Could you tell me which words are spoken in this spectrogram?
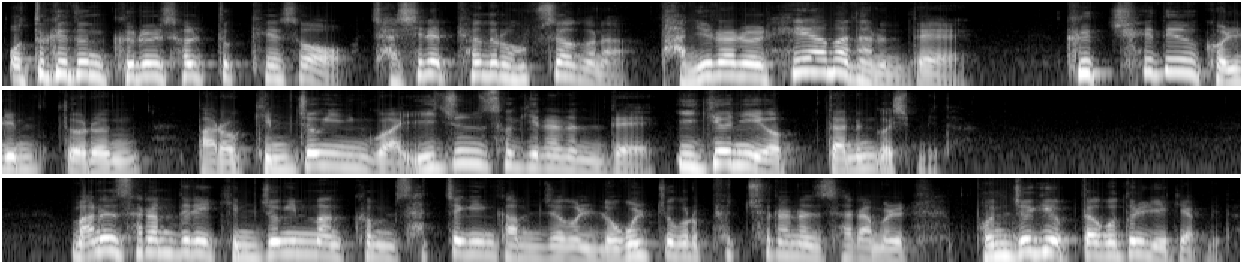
어떻게든 그를 설득해서 자신의 편으로 흡수하거나 단일화를 해야만 하는데 그 최대의 걸림돌은 바로 김종인과 이준석이라는 데 이견이 없다는 것입니다. 많은 사람들이 김종인만큼 사적인 감정을 노골적으로 표출하는 사람을 본 적이 없다고들 얘기합니다.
